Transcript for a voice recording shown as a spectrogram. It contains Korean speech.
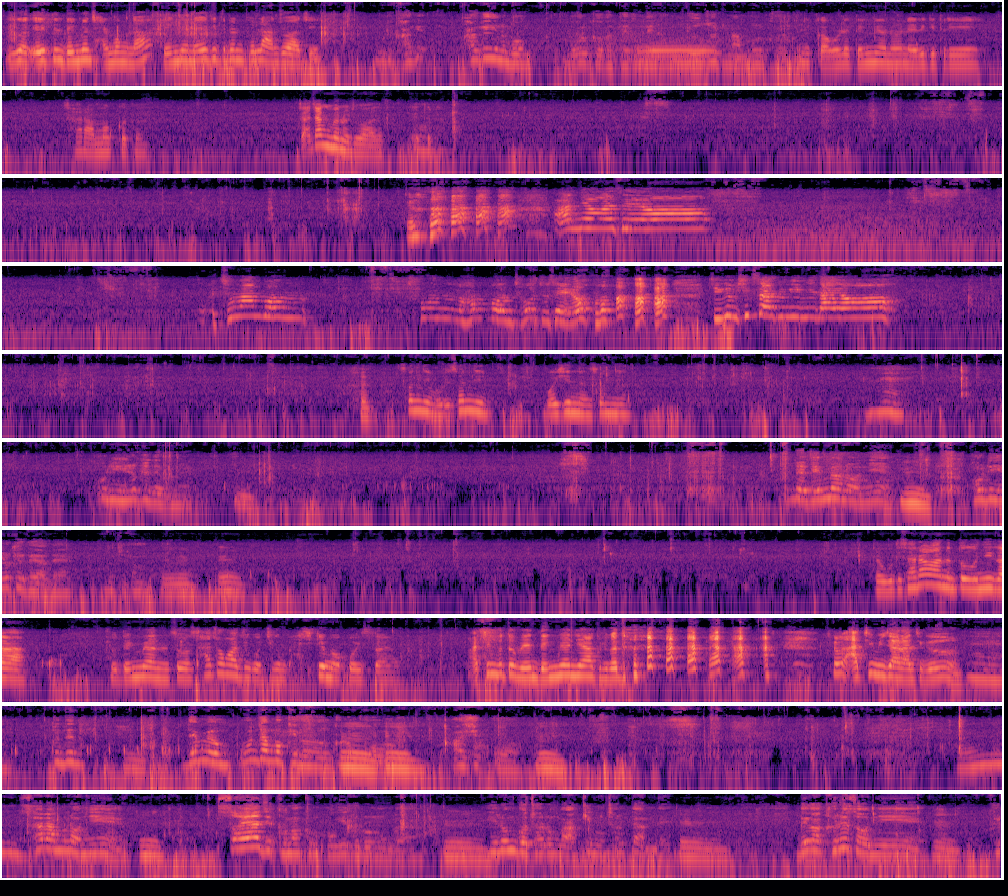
이거 애들 냉면 잘 먹나 냉면 애기들은 별로 안 좋아하지 우리 가게 가게에는 뭐 먹을 것 같아. 근데 오. 우리 은솔이는 안 먹을 것 같아. 그러니까 원래 냉면은 애기들이 잘 안 먹거든. 짜장면을 좋아하는 애들은. 안녕하세요. 춤 한번 춤 한번 춰주세요. 지금 식사 중입니다요. 손님, 우리 손님, 멋있는 손님. 음. 우리 이렇게 되네. 응. 근데 냉면은 언니 응, 볼이 이렇게 돼야 돼. 참. 응, 응. 자, 우리 사랑하는 또 은희가 또 냉면 또 사줘가지고 지금 맛있게 먹고 있어요. 아침부터 웬 냉면이야? 그러거든. 저 아침이잖아, 지금. 음. 근데 응, 냉면 혼자 먹기는 그렇고 응, 응, 아쉽고. 응. 음, 사람은 언니 응, 써야지 그만큼 복이 들어오는 거야. 응, 이런 거 저런 거 아끼면 절대 안 돼. 응, 내가 그래서 언니 응.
